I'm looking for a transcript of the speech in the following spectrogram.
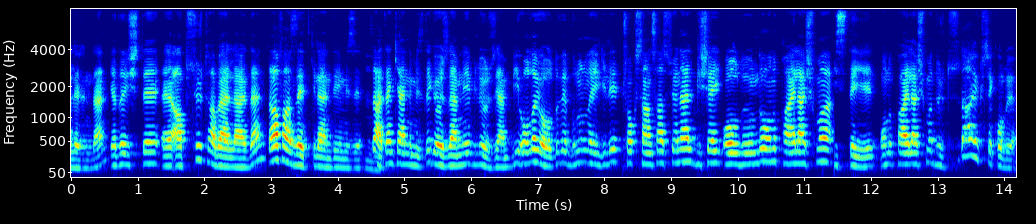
haberlerinden ya da işte e, absürt haberlerden daha fazla etkilendiğimizi zaten kendimiz de gözlemleyebiliyoruz. Yani bir olay oldu ve bununla ilgili çok sansasyonel bir şey olduğunda onu paylaşma isteği, onu paylaşma dürtüsü daha yüksek oluyor.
